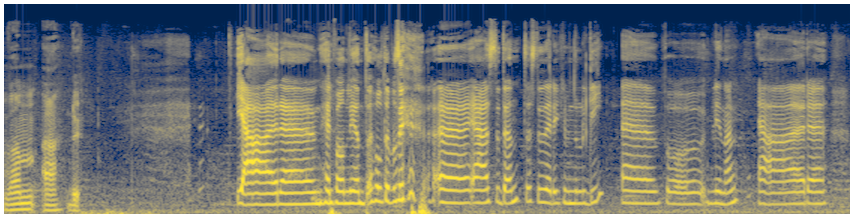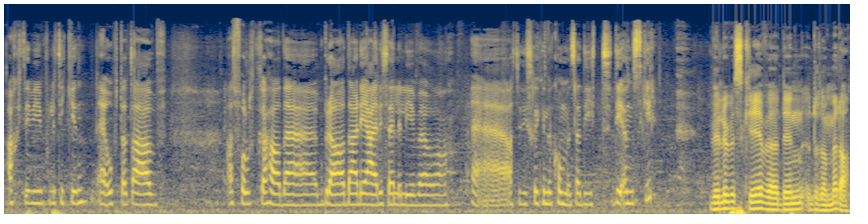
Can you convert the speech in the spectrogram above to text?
hvem er du? Jeg er eh, en helt vanlig jente, holdt jeg på å si. Eh, jeg er student, jeg studerer kriminologi eh, på Blindern. Jeg er aktiv i politikken. Jeg er opptatt av at folk skal ha det bra der de er i selve livet, og at de skal kunne komme seg dit de ønsker. Vil du beskrive din drømmedag?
